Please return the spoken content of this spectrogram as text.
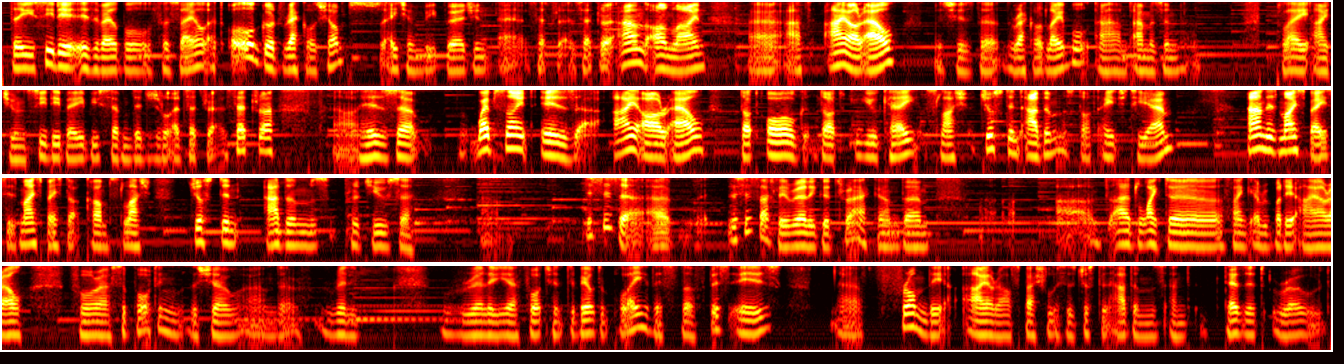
The CD is available for sale at all good record shops, HMV Virgin, etc., etc., and online uh, at IRL, which is the, the record label, and Amazon Play, iTunes, CD Baby, 7 Digital, etc., etc. Uh, his uh, website is irl.org.uk slash justinadams.htm and his MySpace is myspace.com slash Justin Adams Producer. Um, this is a, a, this is actually a really good track, and um, uh, I'd like to thank everybody at IRL for uh, supporting the show, and uh, really, really uh, fortunate to be able to play this stuff. This is. Uh, from the IRL special, this is Justin Adams and Desert Road.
